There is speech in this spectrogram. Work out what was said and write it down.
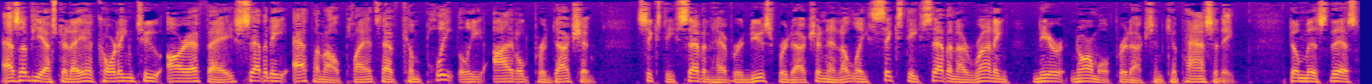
As of yesterday, according to RFA, 70 ethanol plants have completely idled production. 67 have reduced production and only 67 are running near normal production capacity. Don't miss this.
